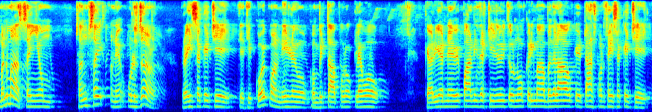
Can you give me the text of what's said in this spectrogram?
મનમાં સંયમ, સંશય અને ઉલઝણ રહી શકે છે. તેથી કોઈ પણ નિર્ણયો ગંભીરતાપૂર્વક લેવો. કરિયરને વેપારની દ્રષ્ટિએ જોઈએ તો નોકરીમાં બદલાવ કે ટ્રાન્સફર થઈ શકે છે.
